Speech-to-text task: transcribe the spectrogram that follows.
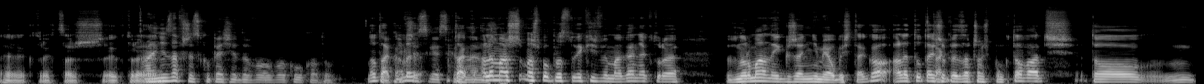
e, które chcesz, e, które... Ale nie zawsze skupia się do, wokół kotów. No tak, nie ale, tak, ale masz, masz po prostu jakieś wymagania, które w normalnej grze nie miałbyś tego, ale tutaj, Tak. żeby zacząć punktować, to, mm,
